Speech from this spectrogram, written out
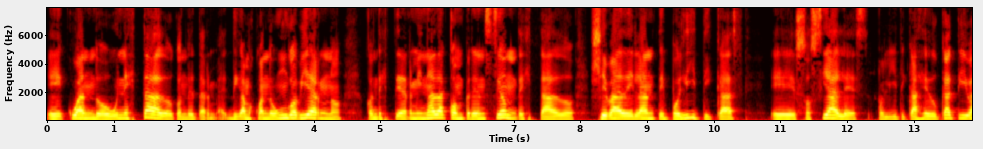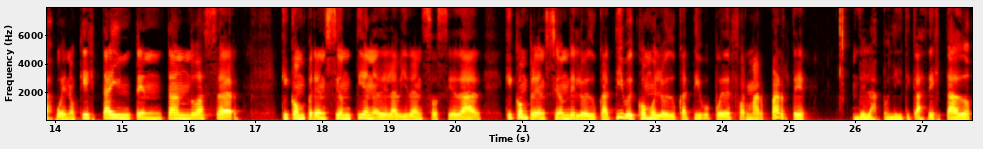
eh, cuando un Estado, con digamos, cuando un gobierno con determinada comprensión de Estado lleva adelante políticas eh, sociales, políticas educativas, bueno, ¿qué está intentando hacer? qué comprensión tiene de la vida en sociedad, qué comprensión de lo educativo y cómo lo educativo puede formar parte de las políticas de Estado,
